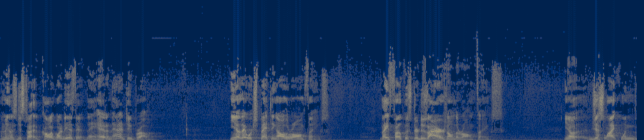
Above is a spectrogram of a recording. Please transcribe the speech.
I mean, let's just call it what it is. They, they had an attitude problem. You know, they were expecting all the wrong things. They focused their desires on the wrong things. You know, just like when,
